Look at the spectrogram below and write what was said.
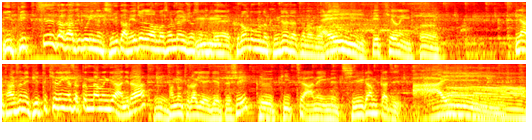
이 비트가 가지고 있는 질감 예전에 한번 설명해 주셨었는데 그런 부분도 굉장히 잘 표현한 것 같아요. 에이, 비트 킬링. 응. 그냥 단순히 비트 킬링에서 끝나는 게 아니라 음. 방금 두락이 얘기했듯이 그 비트 안에 있는 질감까지. 아이. 아,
